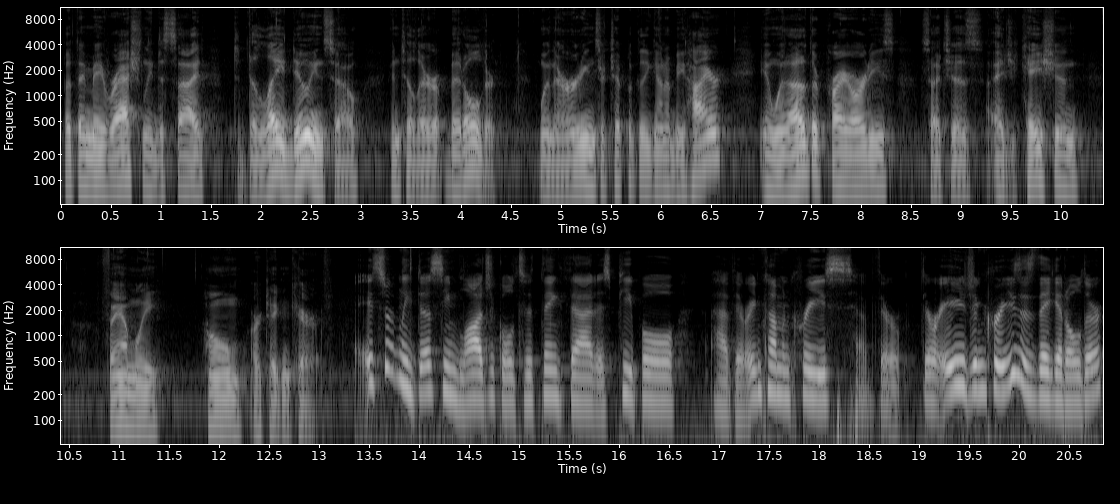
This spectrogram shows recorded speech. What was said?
but they may rationally decide to delay doing so until they're a bit older, when their earnings are typically going to be higher and when other priorities such as education, family, home are taken care of. It certainly does seem logical to think that as people have their income increase, have their, their age increase as they get older,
